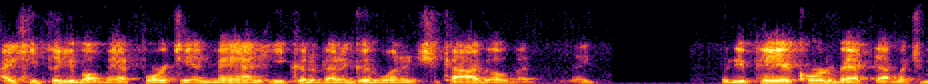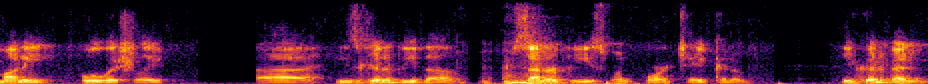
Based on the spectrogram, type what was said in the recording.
I I keep thinking about Matt Forte, and man, he could have been a good one in Chicago. But like, when you pay a quarterback that much money foolishly, uh, he's going to be the centerpiece. When Forte could have, he could have been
